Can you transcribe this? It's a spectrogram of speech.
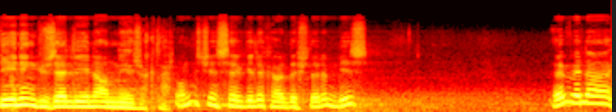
dinin güzelliğini anlayacaklar. Onun için sevgili kardeşlerim biz evvela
